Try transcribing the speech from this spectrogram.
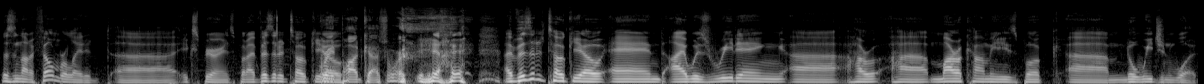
this is not a film related uh, experience, but I visited Tokyo. great podcast for yeah, I visited Tokyo and I was reading uh, Haru, uh, Murakami's book um, Norwegian Wood,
